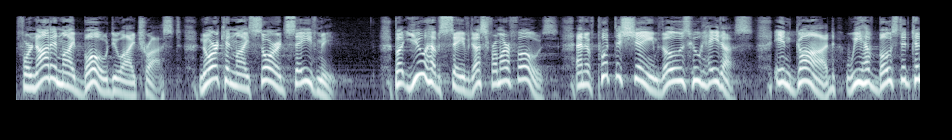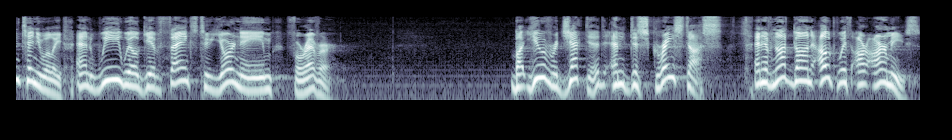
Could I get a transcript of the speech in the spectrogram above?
For not in my bow do I trust, nor can my sword save me. But you have saved us from our foes, and have put to shame those who hate us. In God we have boasted continually, and we will give thanks to your name forever. But you have rejected and disgraced us and have not gone out with our armies.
